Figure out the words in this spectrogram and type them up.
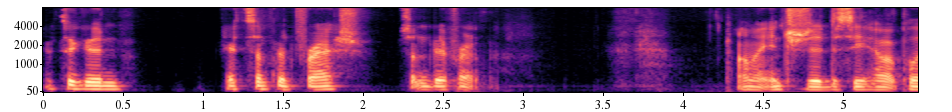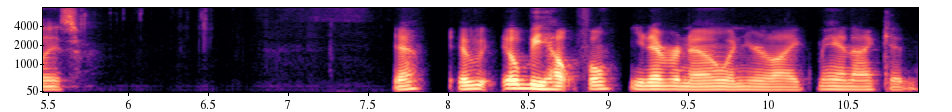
it's a good it's something fresh, something different. I'm interested to see how it plays. Yeah, it, it'll be helpful. You never know when you're like, man, I could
